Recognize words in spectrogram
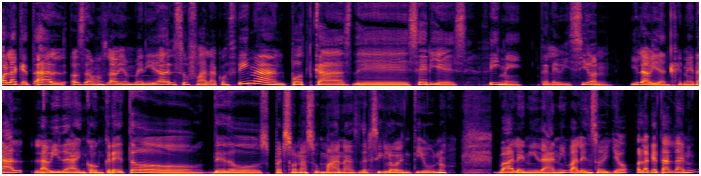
Hola, ¿qué tal? Os damos la bienvenida del sofá a la cocina, el podcast de series, cine, televisión y la vida en general, la vida en concreto de dos personas humanas del siglo XXI, Valen y Dani. Valen soy yo. Hola, ¿qué tal, Dani?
